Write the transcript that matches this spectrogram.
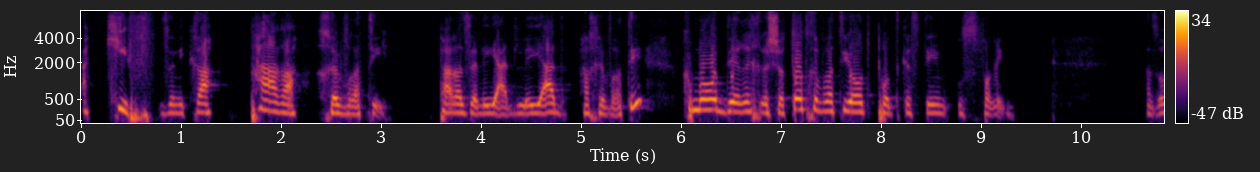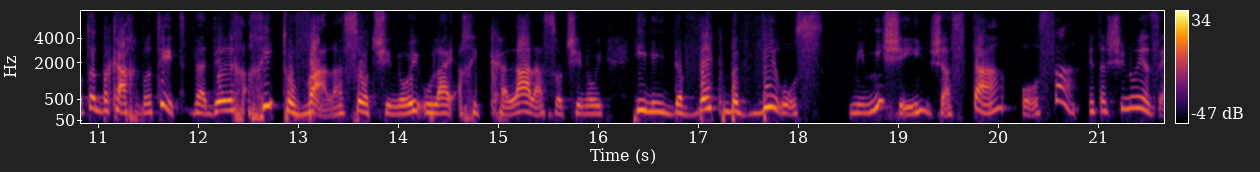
עקיף, זה נקרא פארה-חברתי. פארה זה ליד, ליד החברתי, כמו דרך רשתות חברתיות, פודקאסטים וספרים. אז זאת הדבקה חברתית, והדרך הכי טובה לעשות שינוי, אולי הכי קלה לעשות שינוי, היא להידבק בווירוס ממישהי שעשתה או עושה את השינוי הזה.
